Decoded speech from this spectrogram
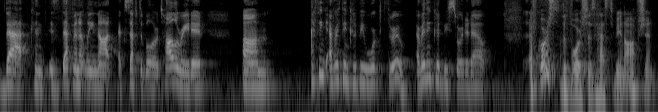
that can, is definitely not acceptable or tolerated, um, I think everything could be worked through. Everything could be sorted out. Of course, divorces has to be an option.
